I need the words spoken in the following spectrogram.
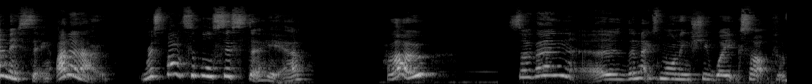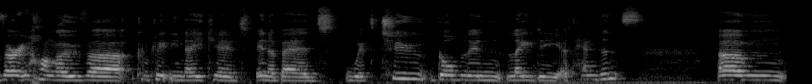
am I missing? I don't know. Responsible sister here. Hello? So then uh, the next morning she wakes up very hungover, completely naked, in a bed with two goblin lady attendants. Um,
